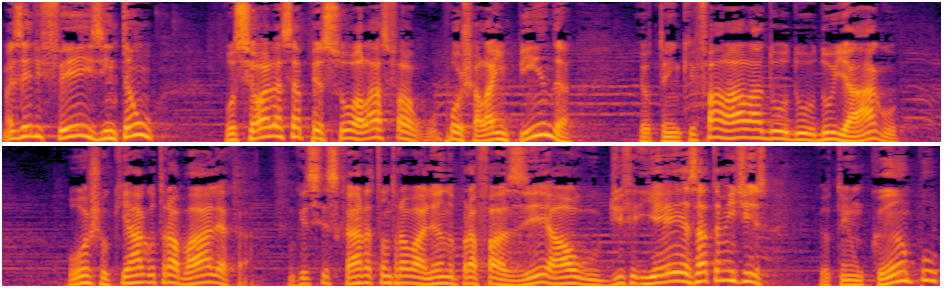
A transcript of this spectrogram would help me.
Mas ele fez. Então, você olha essa pessoa lá, você fala, poxa, lá em Pinda, eu tenho que falar lá do, do, do Iago. Poxa, o que Iago trabalha, cara? O que esses caras estão trabalhando para fazer algo diferente. E é exatamente isso. Eu tenho um campo,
